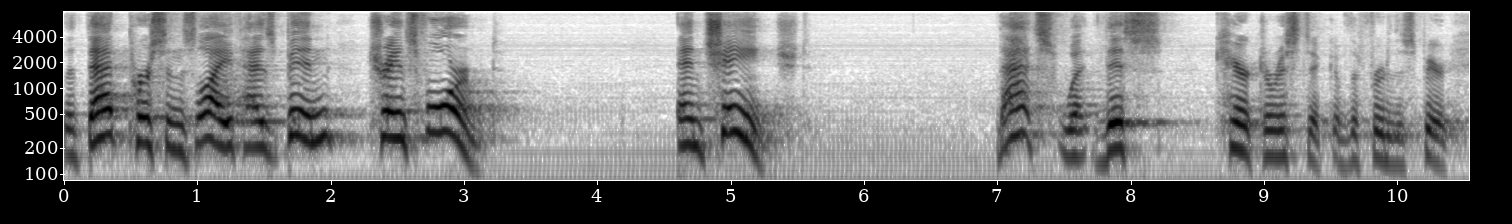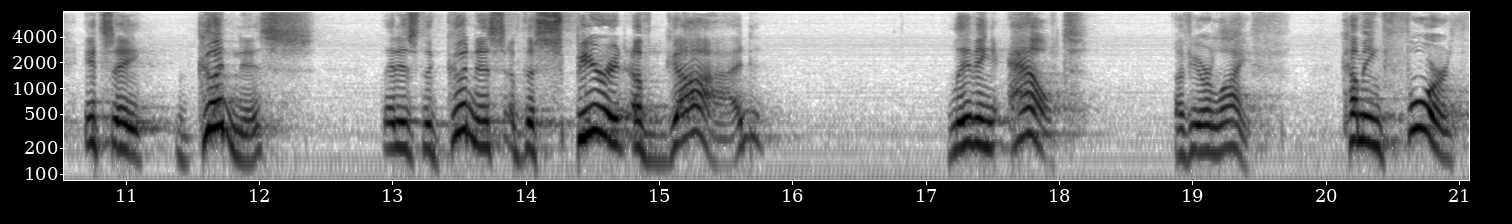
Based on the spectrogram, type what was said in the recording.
that that person's life has been transformed and changed. That's what this characteristic of the fruit of the Spirit. It's a goodness that is the goodness of the Spirit of God living out of your life, coming forth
